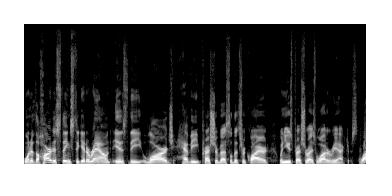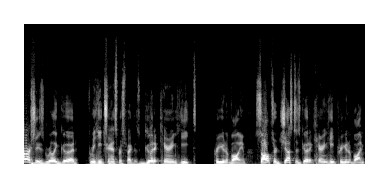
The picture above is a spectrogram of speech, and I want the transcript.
One of the hardest things to get around is the large, heavy pressure vessel that's required when you use pressurized water reactors. Water actually is really good from a heat transfer perspective. It's good at carrying heat per unit volume. Salts are just as good at carrying heat per unit volume,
